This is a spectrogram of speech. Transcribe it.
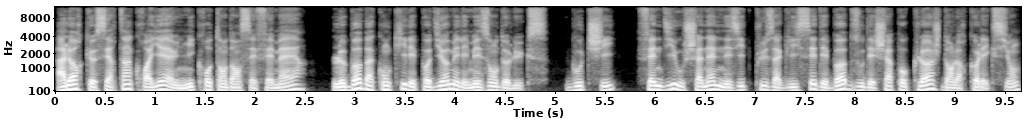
Alors que certains croyaient à une micro-tendance éphémère, le bob a conquis les podiums et les maisons de luxe. Gucci, Fendi ou Chanel n'hésitent plus à glisser des bobs ou des chapeaux cloches dans leur collection,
